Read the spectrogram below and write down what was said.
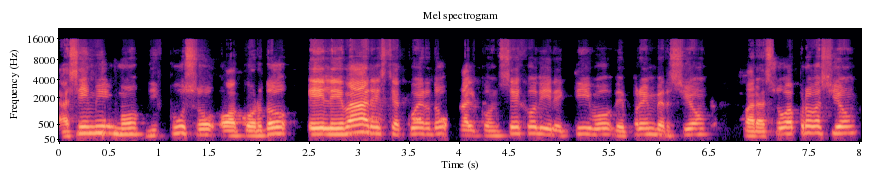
asimismo dispuso o acordó elevar este acuerdo al Consejo Directivo de Proinversión para su aprobación,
